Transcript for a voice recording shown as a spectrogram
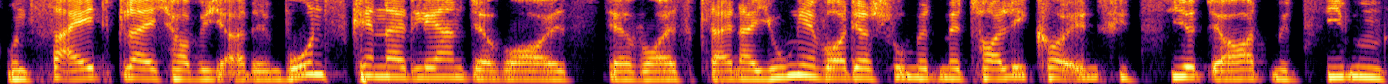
und zeitgleich habe ich auch den Bones kennengelernt. Der war als der war als kleiner Junge war der schon mit Metallica infiziert. Der hat mit sieben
